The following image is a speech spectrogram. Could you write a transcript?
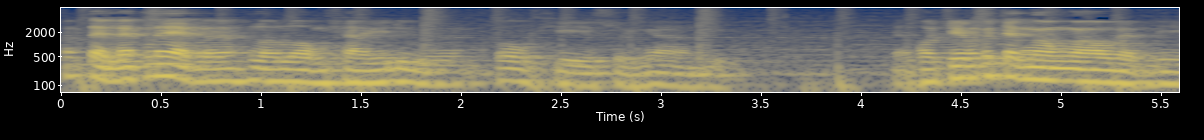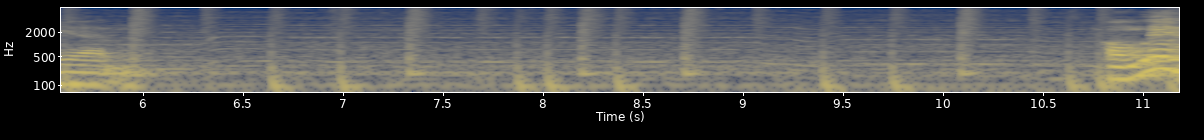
ตั้งแต่แรกๆแล้วเราลองใช้ดูก็โอเคสวยงามดีแต่พอเช็ดมันก็จะเงาเงาๆแบบนี้นะครับของเล่น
